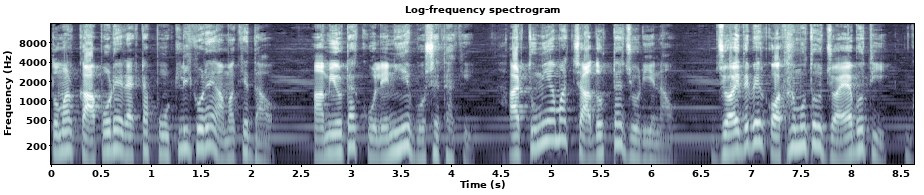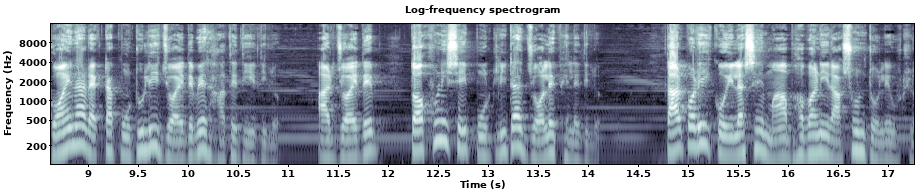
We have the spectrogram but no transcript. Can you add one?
তোমার কাপড়ের একটা পুঁটলি করে আমাকে দাও। আমি ওটা কোলে নিয়ে বসে থাকি। আর তুমি আমার চাদরটা জড়িয়ে নাও। জয়দেবের কথা মতো জয়াবতী গয়নার একটা পুঁটুলি জয়দেবের হাতে দিয়ে দিল। আর জয়দেব তখনই সেই পুঁটলিটা জলে ফেলে দিল। তারপরেই কৈলাসে মা ভবানীর আসন টলে উঠল।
